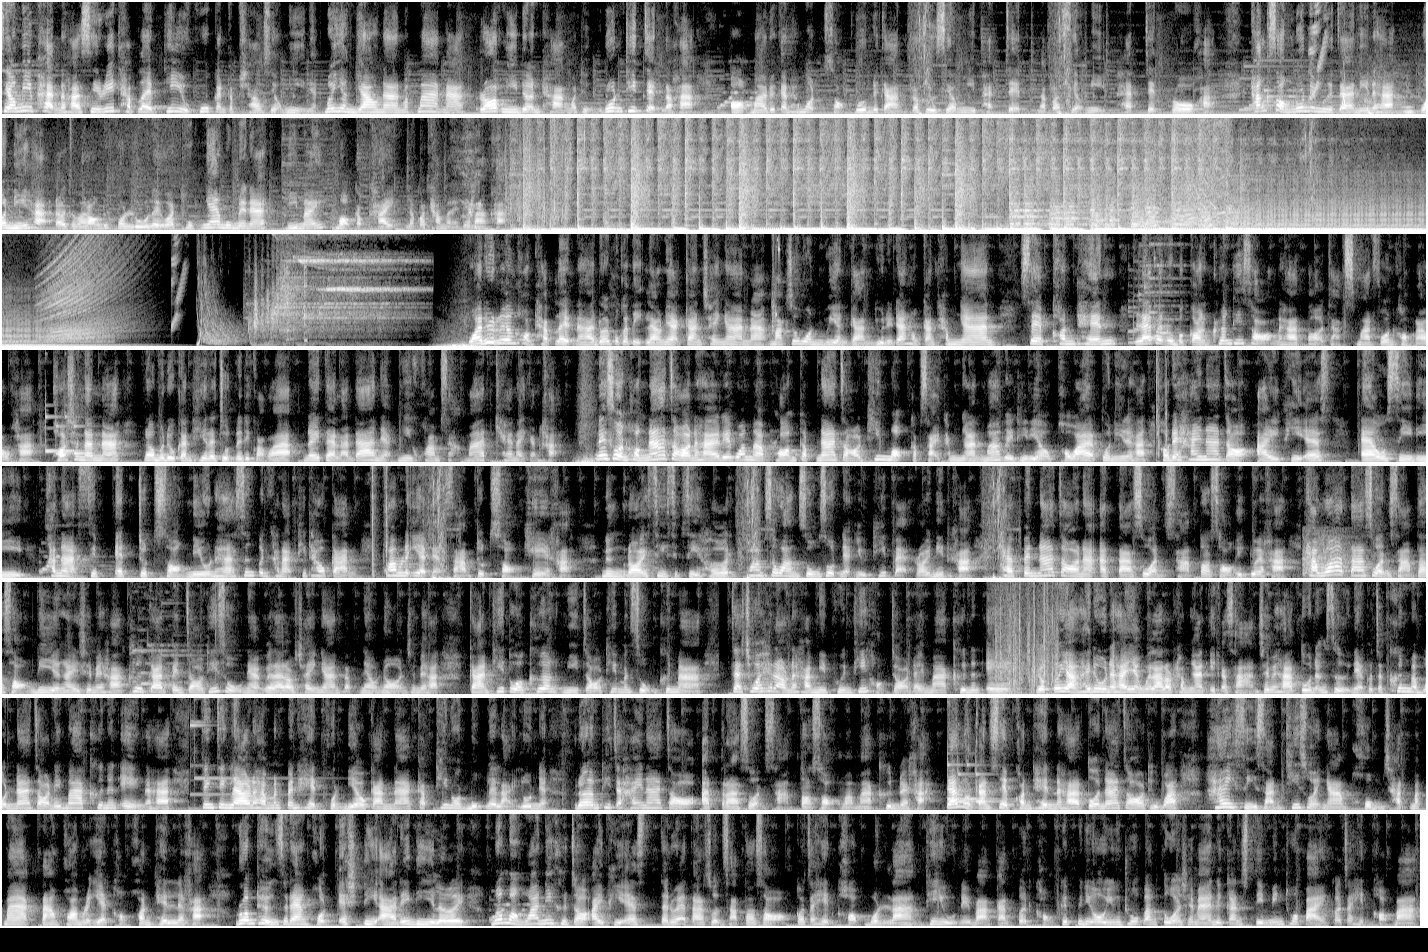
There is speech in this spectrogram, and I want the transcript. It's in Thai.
Xiaomi Pad นะคะ ซีรีส์แท็บเล็ตที่อยู่คู่กันกับชาว Xiaomi เนี่ยเมื่อยังยาวนานมากๆนะ รอบนี้เดินทางมาถึงรุ่นที่ 7 แล้วค่ะออกมาด้วยกันทั้งหมด 2 รุ่นด้วยกัน ก็คือ Xiaomi Pad 7 แล้วก็ Xiaomi Pad 7 Pro ค่ะ ทั้ง 2 รุ่นในมือแจนี้นะคะ วันนี้ค่ะ เราจะมาลองทุกคนรู้เลยว่าทุกแง่มุมเลยนะ ดีไหมเหมาะกับใคร แล้วก็ทำอะไรได้บ้างค่ะ ว่าด้วยเรื่องของแท็บเล็ตนะคะ โดยปกติแล้วเนี่ยการใช้งานนะมักจะวนเวียนกันอยู่ในด้านของการทำงาน เสพคอนเทนต์ และเป็นอุปกรณ์เครื่องที่ 2 นะคะ ต่อจากสมาร์ทโฟนของเราค่ะ เพราะฉะนั้นนะ เรามาดูกันทีละจุดเลยดีกว่าว่า ในแต่ละด้านเนี่ยมีความสามารถแค่ไหนกันค่ะ ในส่วนของหน้าจอนะคะ เรียกว่ามาพร้อมกับหน้าจอที่เหมาะกับสายทำงานมากเลยทีเดียว เพราะว่าตัวนี้นะคะเขาได้ให้หน้าจอ IPS LCD ขนาด 11.2 นิ้วนะคะ ซึ่งเป็นขนาดที่เท่ากัน ความละเอียดเนี่ย 3.2K ค่ะ 144 เฮิรตซ์ความสว่างสูงสุดเนี่ยอยู่ที่ 800 นิตค่ะแถมเป็นหน้าจอนะอัตราส่วน 3 ต่อ 2 อีกด้วยค่ะถามว่าอัตราส่วน 3 ต่อ 2 ดียังไงใช่ไหมคะ คือการเป็นจอที่สูงเนี่ยเวลาเราใช้งานแบบแนวนอนใช่ไหมคะ การที่ตัวเครื่องมีจอที่มันสูงขึ้นมา จะช่วยให้เรานะคะมีพื้นที่ของจอได้มากขึ้นนั่นเอง ยกตัวอย่างให้ดูนะคะ อย่างเวลาเราทำงานเอกสารใช่ไหมคะตัวหนังสือเนี่ยก็จะขึ้นมาบนหน้าจอได้มากขึ้นนั่นเองนะคะ จริงๆแล้วนะคะมันเป็นเหตุผลเดียวกันนะกับที่โน้ตบุ๊กหลายๆรุ่นเนี่ยเริ่มที่จะให้หน้าจออัตราส่วน 3 ต่อ 2 มามากขึ้นด้วยค่ะ ด้านของการเสพคอนเทนต์นะคะ ตัวหน้าจอถือว่าให้สีสันที่สวยงามคมชัดมากๆ ตามความละเอียดของคอนเทนต์เลยค่ะ รวมถึงแสดงผล HDR ได้ดีเลย เมื่อมองว่านี่คือจอ IPS แต่ด้วยอัตราส่วน 3 ต่อ 2 ก็จะเห็นขอบบนล่างที่อยู่ในบางการเปิดของคลิปวิดีโอ YouTube บางตัวใช่ไหมหรือการสตรีมมิ่งทั่วไปก็จะเห็นขอบบ้าง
